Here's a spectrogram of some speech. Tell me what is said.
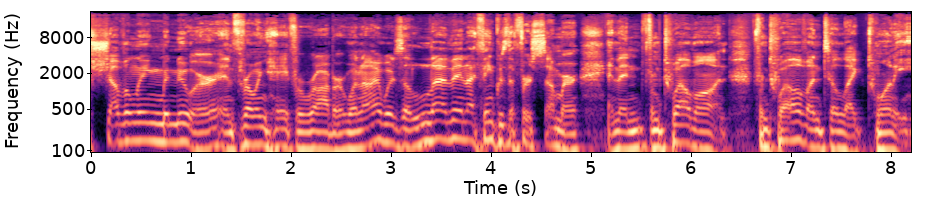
shoveling manure and throwing hay for Robert when I was 11, I think was the first summer. And then from 12 on, from 12 until like 20,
